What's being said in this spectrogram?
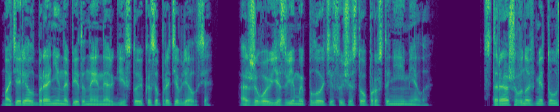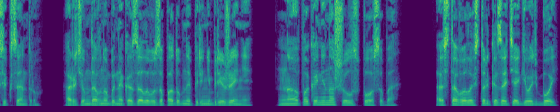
Материал брони, напитанной энергией, стойко сопротивлялся, а живой уязвимой плоти существо просто не имело. Страж вновь метнулся к центру. Артем давно бы наказал его за подобное пренебрежение, но пока не нашел способа. Оставалось только затягивать бой,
